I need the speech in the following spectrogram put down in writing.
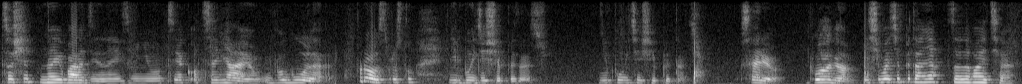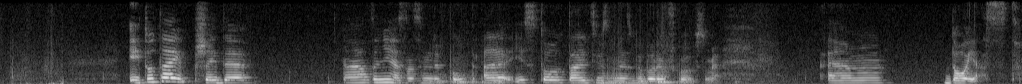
co się najbardziej na niej zmieniło, jak oceniają i w ogóle. Prost, po prostu nie bójcie się pytać. Nie bójcie się pytać. Serio, błagam. Jeśli macie pytania, zadawajcie. I tutaj przejdę a to nie jest następny punkt, ale jest to dalej związane z wyborem szkoły w sumie. Em, dojazd.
